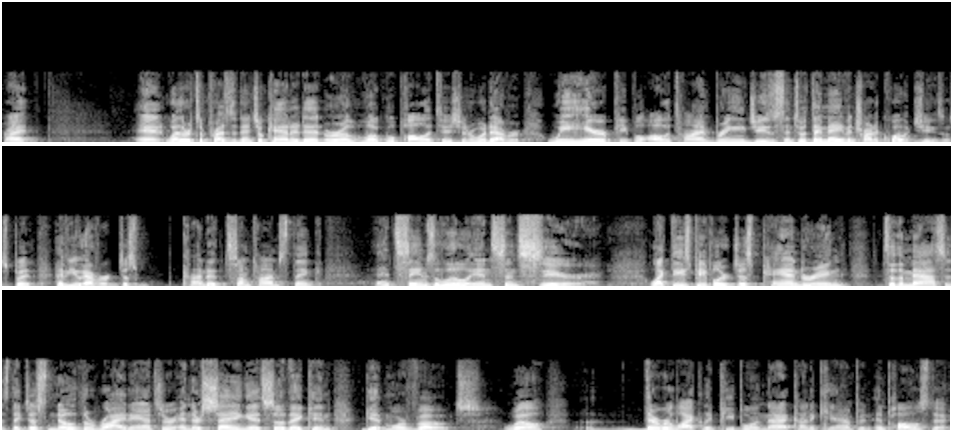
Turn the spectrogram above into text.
right? And whether it's a presidential candidate or a local politician or whatever, we hear people all the time bringing Jesus into it. They may even try to quote Jesus. But have you ever just kind of sometimes think it seems a little insincere. Like these people are just pandering to the masses. They just know the right answer and they're saying it so they can get more votes. Well, there were likely people in that kind of camp in, in Paul's day.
